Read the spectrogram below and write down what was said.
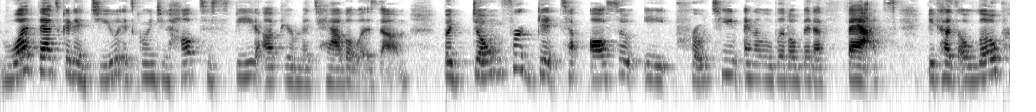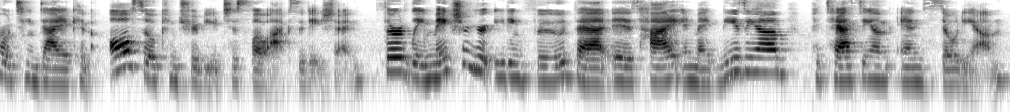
what that's going to do, it's going to help to speed up your metabolism. But don't forget to also eat protein and a little bit of fats because a low protein diet can also contribute to slow oxidation. Thirdly, make sure you're eating food that is high in magnesium, potassium, and sodium.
